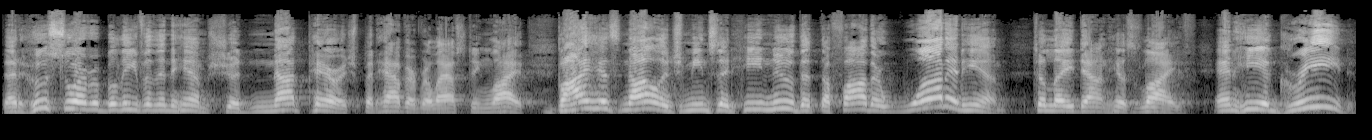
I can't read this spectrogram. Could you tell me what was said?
that whosoever believeth in him should not perish but have everlasting life. By his knowledge means that he knew that the Father wanted him to lay down his life. And he agreed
